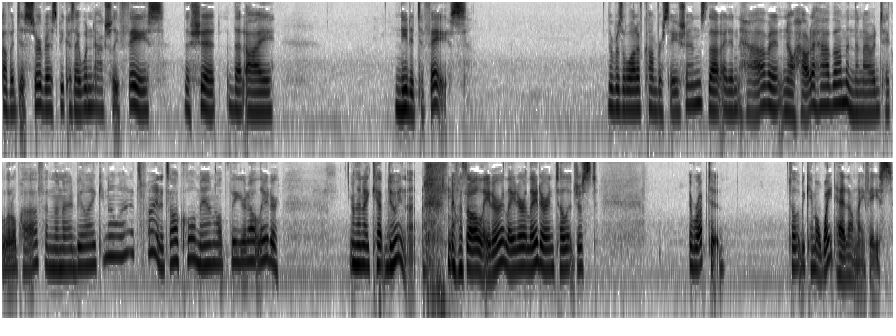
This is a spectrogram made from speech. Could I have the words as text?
of a disservice because I wouldn't actually face the shit that I needed to face. There was a lot of conversations that I didn't have. I didn't know how to have them. And then I would take a little puff and then I'd be like, you know what? It's fine. It's all cool, man. I'll figure it out later. And then I kept doing that. it was all later, later, later until it just erupted, until it became a whitehead on my face.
